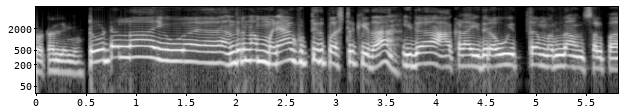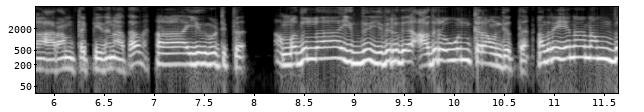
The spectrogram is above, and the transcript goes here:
ಟೋಟಲ್ ನಿಮ್ಮ ಟೋಟಲ್ ಇವ ಅಂದ್ರ ನಮ್ ಮನ್ಯಾಗ ಹುಟ್ಟಿದ ಫಸ್ಟಕ್ ಇದ ಇದ ಆಕಳ ಇದ್ರ ಅವು ಇತ್ತ ಮೊದ್ಲ ಒಂದ್ ಸ್ವಲ್ಪ ಆರಾಮ್ ತಪ್ಪಿ ಇದನ್ನ ಆತ ಇದು ಹುಟ್ಟಿತ್ತ. ಮೊದಲ ಇದ್ ಇದ್ರದ ಅದ್ರ ಅವನ್ ಕರ ಒಂದಿತ್ತ ಅಂದ್ರೆ ಏನ ನಮ್ದ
